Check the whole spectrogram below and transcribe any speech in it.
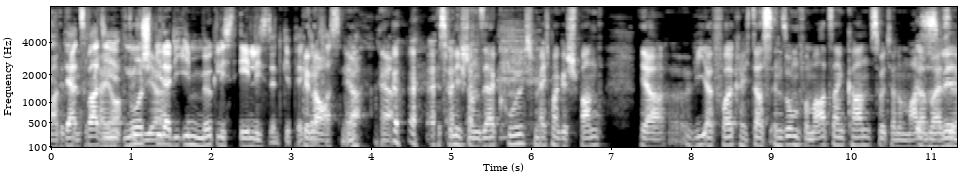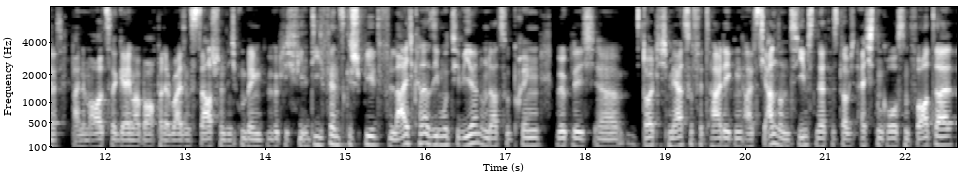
War Der hat quasi nur. Spieler, die ihm möglichst ähnlich sind, gepickt. Genau, fast nur. ja, ja. Das finde ich schon sehr cool. Ich bin echt mal gespannt, ja, wie erfolgreich das in so einem Format sein kann. Es wird ja normalerweise bei einem All-Star-Game, aber auch bei der Rising Stars schon nicht unbedingt wirklich viel Defense gespielt. Vielleicht kann er sie motivieren und dazu bringen, wirklich äh, deutlich mehr zu verteidigen als die anderen Teams. Und das ist, glaube ich, echt einen großen Vorteil.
